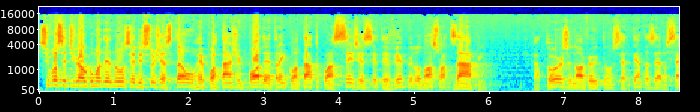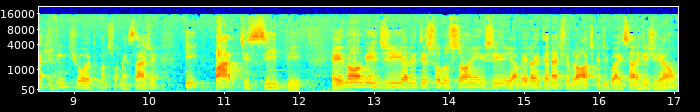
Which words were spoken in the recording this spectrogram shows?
Se você tiver alguma denúncia de sugestão ou reportagem, pode entrar em contato com a CGC TV pelo nosso WhatsApp, 14 981 70 07 28. Mande sua mensagem e participe. Em nome de LT Soluções e a melhor internet fibra ótica de Guaiçara região,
